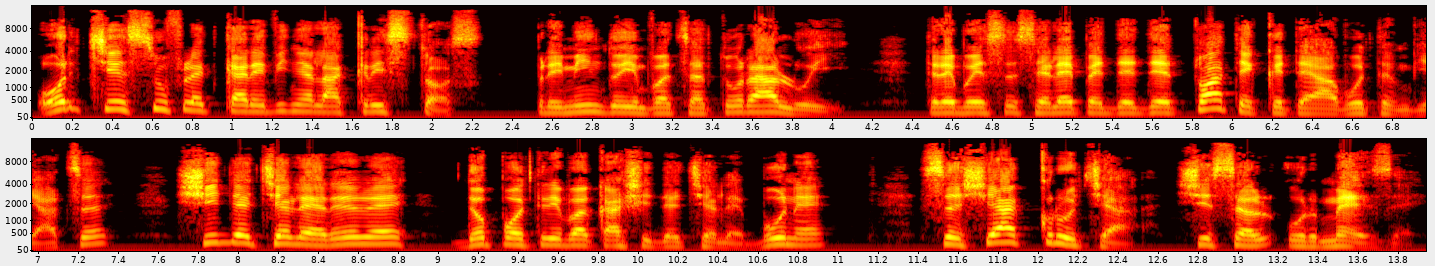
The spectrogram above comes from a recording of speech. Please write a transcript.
Orice suflet care vine la Hristos, primindu-i învățătura Lui, trebuie să se lepede de toate câte a avut în viață și de cele rele, deopotrivă ca și de cele bune, să-și ia crucea și să-L urmeze.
